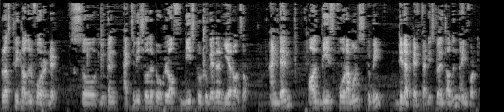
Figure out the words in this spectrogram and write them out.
plus 3400. So you can actually show the total of these two together here also and then all these four amounts to be deducted that is 12,940.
